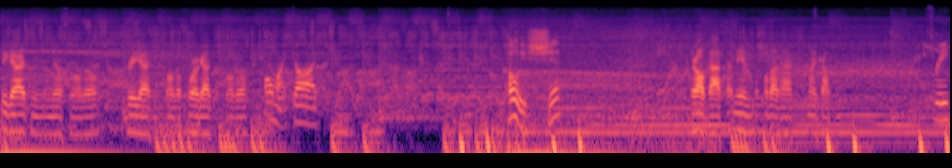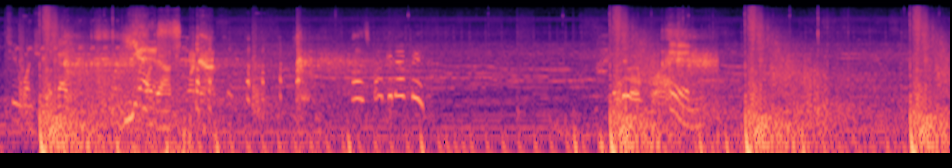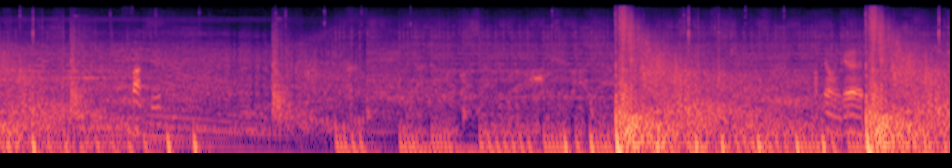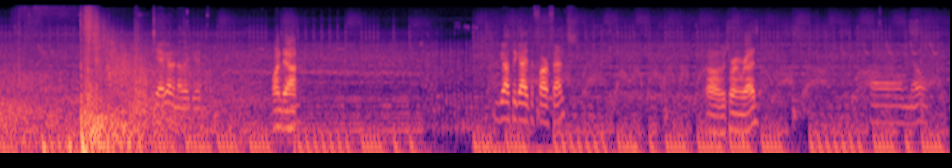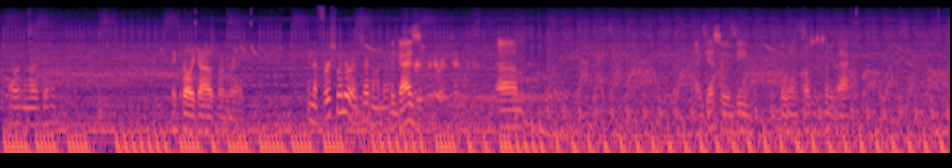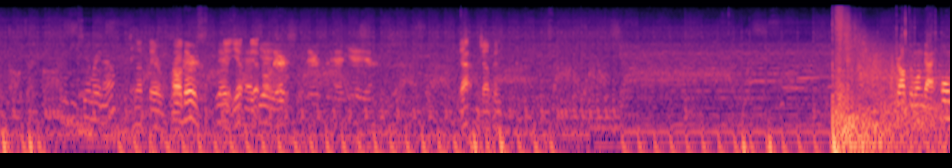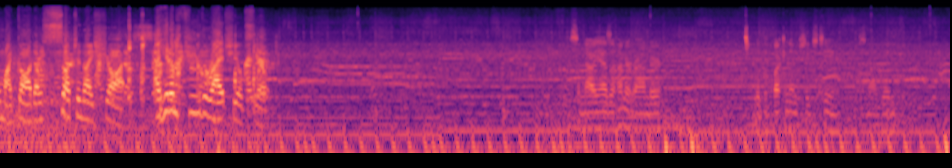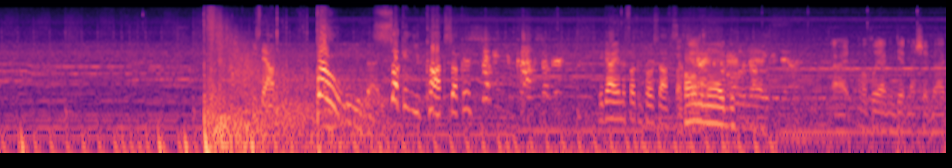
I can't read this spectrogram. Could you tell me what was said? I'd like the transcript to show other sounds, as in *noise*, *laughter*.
two guys in Middle Smallville, three guys in Smallville, four guys in Smallville. Oh my god. Holy shit. They're all bad. I mean, all bad hacks. Might drop them. Three, two, one, shoot. The guy. Yes! One down. One down. *laughs* That's fucking epic. They were Fuck, dude. I'm feeling good. Okay, I got another good. One down. You got the guy at the far fence? Oh, who's wearing red? Uh, no. That was another good. I kill a guy who's wearing red. In the first window or the second window? The guys. Um. I guess it would be the one closest to the back. You can see him right now? It's not there. Oh, right- there's, there's yep, the head. yep. Yeah, Oh, yeah. There's, there's the head. Yeah, yeah. Yeah, jumping. Dropped the one guy. Oh my god, that was such a nice shot. That was such I hit him through the shot. riot shield I slit. So now he has a hundred rounder with the fucking M16. It's not good. He's down. Boom! Suck it, you cocksucker! Suck it, you cocksucker. The guy in the fucking post office. Fuck Call him yeah. an egg. All the dog you down. Alright, hopefully I can get my shit back.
